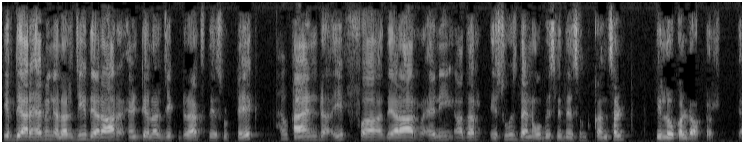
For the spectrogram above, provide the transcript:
if they are having allergy, there are anti-allergic drugs they should take. Okay. And if uh, there are any other issues, then obviously they should consult the local doctor. Yeah.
